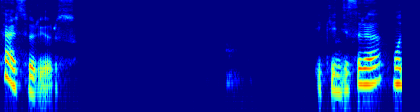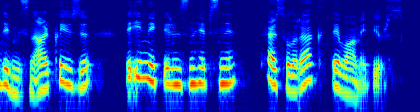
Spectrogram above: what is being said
ters örüyoruz. İkinci sıra modelimizin arka yüzü ve ilmeklerimizin hepsini ters olarak devam ediyoruz.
